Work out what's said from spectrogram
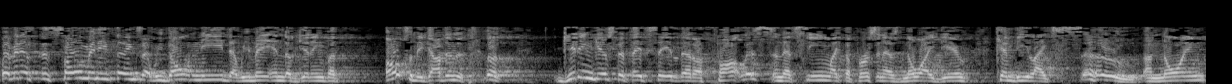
But I mean, there's, there's so many things that we don't need that we may end up getting. But ultimately, God doesn't. Look, getting gifts that they say that are thoughtless and that seem like the person has no idea can be like so annoying.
